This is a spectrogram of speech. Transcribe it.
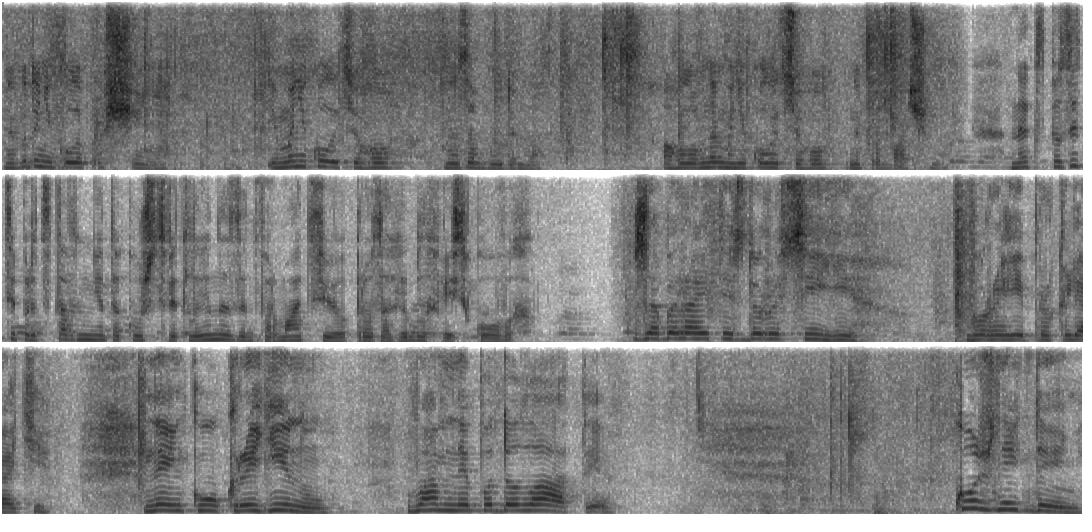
не буде ніколи прощення. І ми ніколи цього не забудемо. А головне, ми ніколи цього не пробачимо. На експозиції представлені також світлини з інформацією про загиблих військових. Забирайтесь до Росії, вороги прокляті. Неньку Україну вам не подолати. Кожний день,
